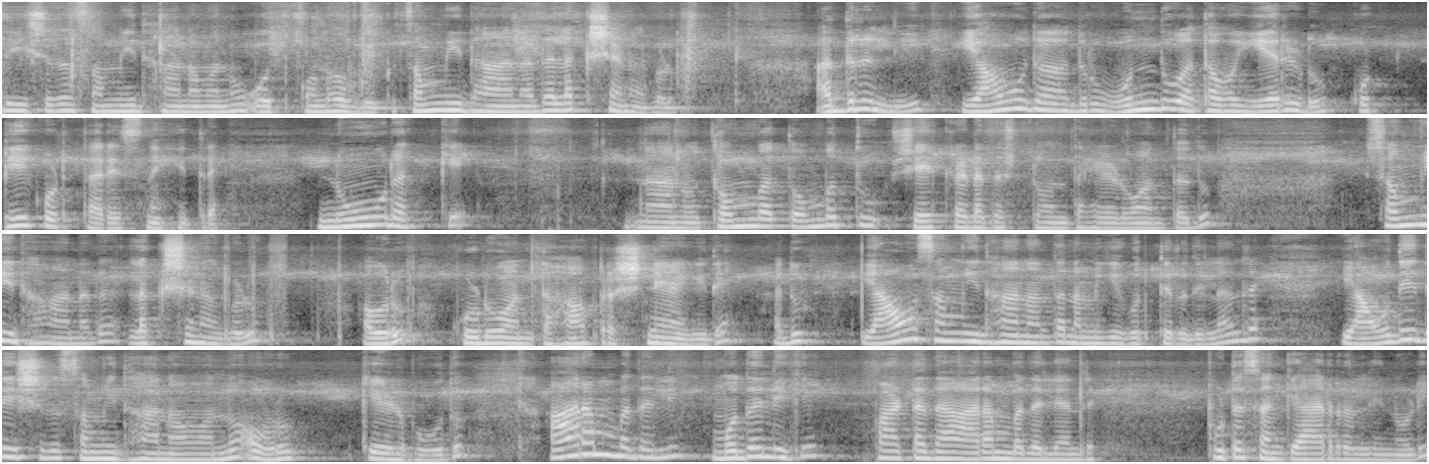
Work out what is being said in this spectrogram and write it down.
ದೇಶದ ಸಂವಿಧಾನವನ್ನು ಓದ್ಕೊಂಡು ಹೋಗಬೇಕು. ಸಂವಿಧಾನದ ಲಕ್ಷಣಗಳು. ಅದರಲ್ಲಿ ಯಾವುದಾದರೂ ಒಂದು ಅಥವಾ ಎರಡು ಕೊಟ್ಟೇ ಕೊಡ್ತಾರೆ ಸ್ನೇಹಿತರೆ. ನೂರಕ್ಕೆ ನಾನು ತೊಂಬತ್ತೊಂಬತ್ತು ಶೇಕಡದಷ್ಟು ಅಂತ ಹೇಳುವಂಥದ್ದು ಸಂವಿಧಾನದ ಲಕ್ಷಣಗಳು. ಅವರು ಕೊಡುವಂತಹ ಪ್ರಶ್ನೆಯಾಗಿದೆ. ಅದು ಯಾವ ಸಂವಿಧಾನ ಅಂತ ನಮಗೆ ಗೊತ್ತಿರೋದಿಲ್ಲ ಅಂದರೆ ಯಾವುದೇ ದೇಶದ ಸಂವಿಧಾನವನ್ನು ಅವರು ಕೇಳಬಹುದು. ಆರಂಭದಲ್ಲಿ ಮೊದಲಿಗೆ, ಪಾಠದ ಆರಂಭದಲ್ಲಿ ಅಂದರೆ ಪುಟ ಸಂಖ್ಯೆ ಆರರಲ್ಲಿ ನೋಡಿ,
